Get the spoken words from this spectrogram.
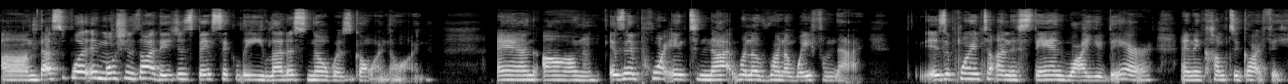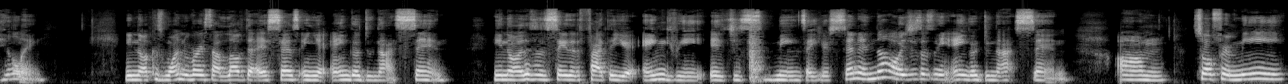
Um, that's what emotions are. They just basically let us know what's going on. And um, it's important to not want to run away from that. It's important to understand why you're there and then come to God for healing. You know, because one verse I love that it says, in your anger, do not sin. You know, it doesn't say that the fact that you're angry, it just means that you're sinning. No, it just doesn't mean anger, do not sin. Um, so for me,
